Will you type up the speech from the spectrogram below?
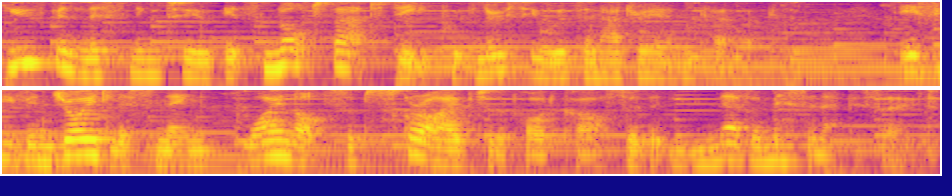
You've been listening to It's Not That Deep with Lucy Woods and Adrienne Kirk. If you've enjoyed listening, why not subscribe to the podcast so that you never miss an episode?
